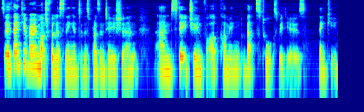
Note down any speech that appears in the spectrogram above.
So thank you very much for listening into this presentation and stay tuned for upcoming Vets Talks videos. Thank you.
